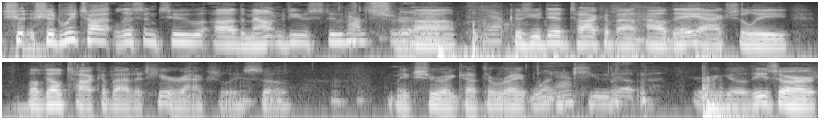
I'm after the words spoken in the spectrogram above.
Should, should we talk? Listen to uh, the Mountain View students, absolutely, because uh, yep. you did talk about how they actually. Well, they'll talk about it here actually. So, make sure I got the right one yeah. queued up. Here we go. These are.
